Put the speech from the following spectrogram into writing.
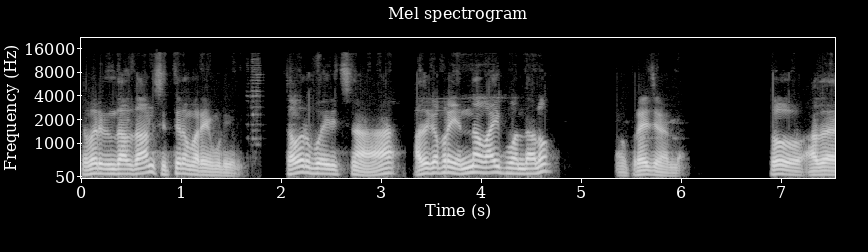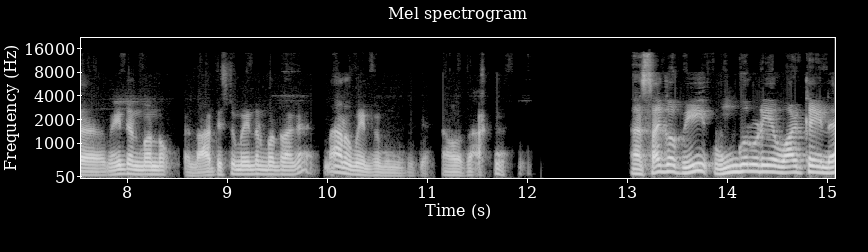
தவறு இருந்தால்தான் சித்திரம் வரைய முடியும். தவறு போயிடுச்சுன்னா அதுக்கப்புறம் என்ன வாய்ப்பு வந்தாலும் பிரயோஜனம் இல்லை. ஸோ அதை மெயின்டைன் பண்ணணும் எல்லா ஆர்டிஸ்ட்டும் மெயின்டைன் பண்ணுறாங்க நானும் மெயின்டைன் பண்ணிட்டுருக்கேன் அவ்வளோதான் சகோபி உங்களுடைய வாழ்க்கையில்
